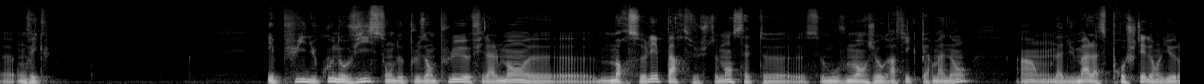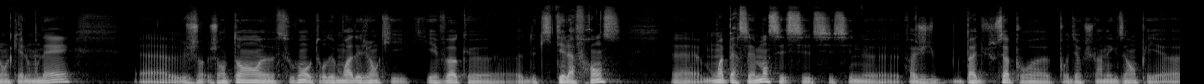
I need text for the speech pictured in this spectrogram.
ont vécu. Et puis, du coup, nos vies sont de plus en plus finalement morcelées par justement cette, ce mouvement géographique permanent. Hein. on a du mal à se projeter dans le lieu dans lequel on est. J'entends souvent autour de moi des gens qui, qui évoquent de quitter la France. Euh, moi, personnellement, c'est une. Enfin, je dis pas du tout ça pour, euh, pour dire que je suis un exemple et euh,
